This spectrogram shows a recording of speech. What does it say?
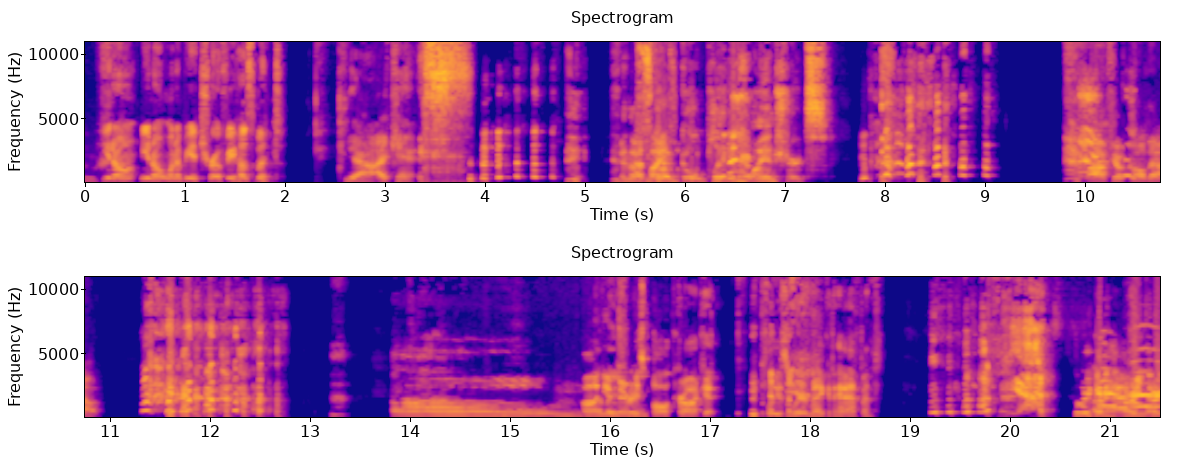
Oof. You don't you don't want to be a trophy husband? Yeah, I can't. In the That's You like- could have gold plated Hawaiian shirts. wow, I feel called out. Oh, hmm, that Anya marries me- Paul Crockett. Please, Wyrd, make it happen. yes. So we can Are- have are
